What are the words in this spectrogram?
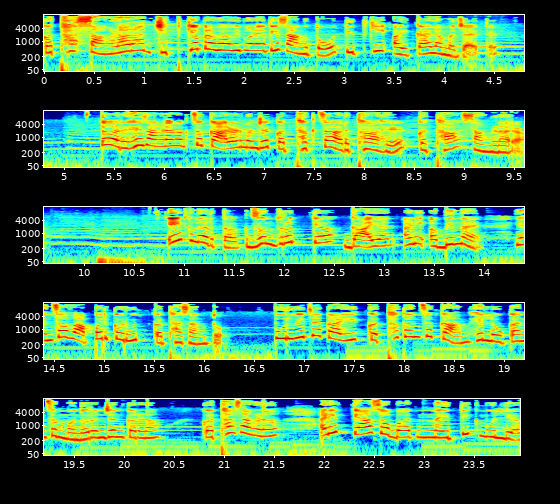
कथा सांगणारा जितक्या प्रभावीपणे ती सांगतो तितकी ऐकायला मजा येते. तर हे सांगण्यामागचं कारण म्हणजे कथकचा अर्थ आहे कथा सांगणारा. एक नर्तक जो नृत्य गायन आणि अभिनय यांचा वापर करून कथा सांगतो. पूर्वीच्या काळी कथकांचं काम हे लोकांचं मनोरंजन करणं कथा सांगणं आणि त्यासोबत नैतिक मूल्य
